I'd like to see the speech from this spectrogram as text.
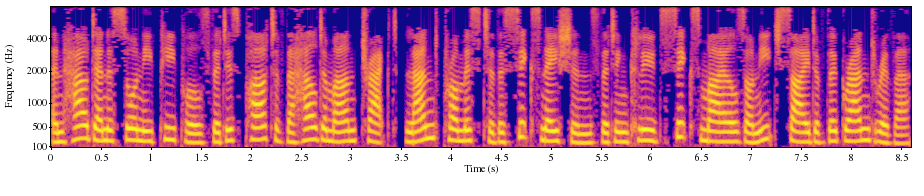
and Haudenosaunee peoples that is part of the Haldimand Tract, land promised to the Six Nations that includes six miles on each side of the Grand River.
